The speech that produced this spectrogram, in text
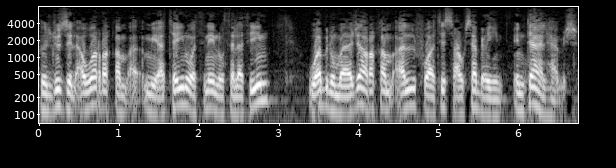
في الجزء الأول رقم 232 وابن ماجه رقم 1079 انتهى الهامش.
